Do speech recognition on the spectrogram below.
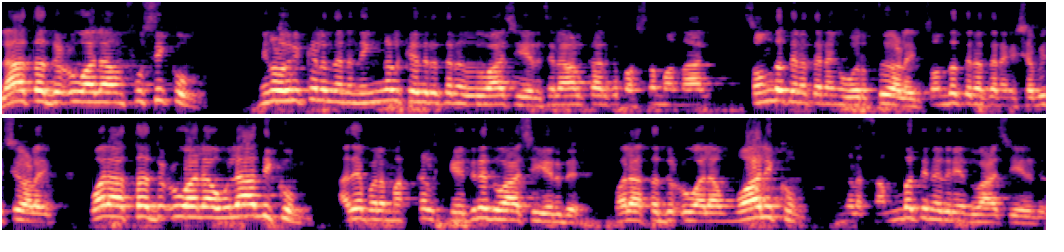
ലാ ഫുസിക്കും നിങ്ങൾ ഒരിക്കലും തന്നെ നിങ്ങൾക്കെതിരെ തന്നെ ദ്വാ ചെയ്യരുത്. ചില ആൾക്കാർക്ക് പ്രശ്നം വന്നാൽ സ്വന്തത്തിനെ തന്നെ അങ്ങ് വെറുത്ത് കളയും സ്വന്തത്തിനെ തന്നെ അങ്ങ് ശപിച്ചു കളയും. വല തദ്ഉ അലാ ഉലാദിക്കും. അതേപോലെ മക്കൾക്കെതിരെ ദ്വാ ചെയ്യരുത്. വല തദ്ഉ അലാ വാലിക്കും നിങ്ങളുടെ സമ്പത്തിനെതിരെ ദ്വാ ചെയ്യരുത്.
